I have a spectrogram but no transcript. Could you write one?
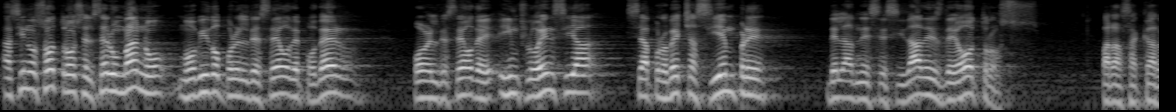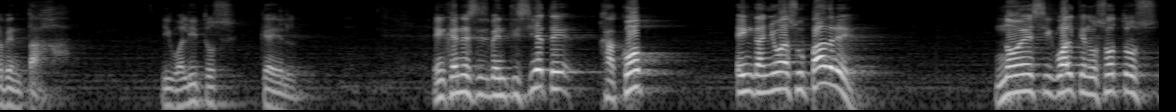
así nosotros, el ser humano, movido por el deseo de poder, por el deseo de influencia, se aprovecha siempre de las necesidades de otros para sacar ventaja, igualitos que él. En Génesis 27, Jacob engañó a su padre. No es igual que nosotros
